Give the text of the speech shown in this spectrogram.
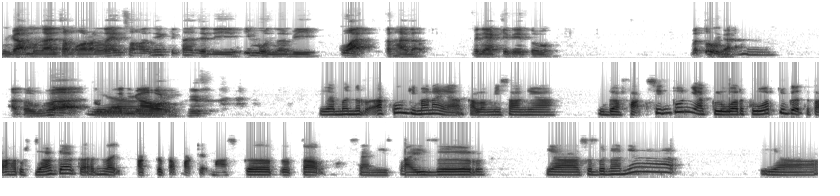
nggak mengancam orang lain soalnya kita jadi imun lebih kuat terhadap penyakit itu betul nggak hmm. atau gua cuma Ya. ngaur Ya menurut aku gimana ya kalau misalnya udah vaksin pun ya keluar-keluar juga tetap harus jaga kan like tetap pakai masker, tetap sanitizer. Ya sebenarnya ya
